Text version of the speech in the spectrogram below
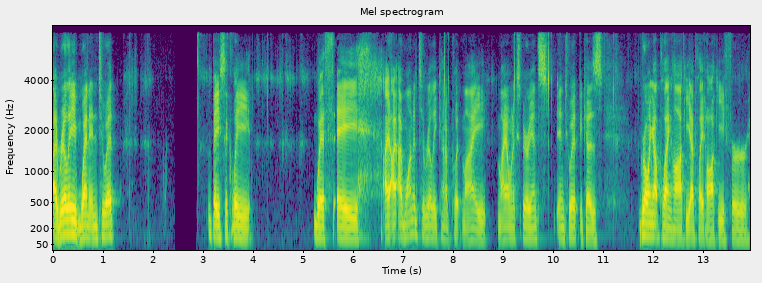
I really went into it basically with a I, I wanted to really kind of put my my own experience into it because growing up playing hockey, I played hockey for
